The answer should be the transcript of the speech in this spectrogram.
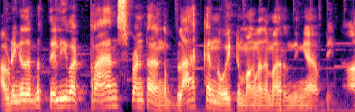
அப்படிங்கிறது ரொம்ப தெளிவாக டிரான்ஸ்பரண்ட்டாக இருங்க. பிளாக் அண்ட் ஒயிட் மங்களம் அந்த மாதிரி இருந்தீங்க அப்படின்னா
